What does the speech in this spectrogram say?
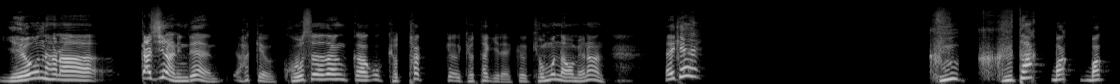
예언 하나까지는 아닌데 할게요. 고사장과고 교탁 교 교탁이래. 그 교문 나오면은 이렇게 그 그닥 막 막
